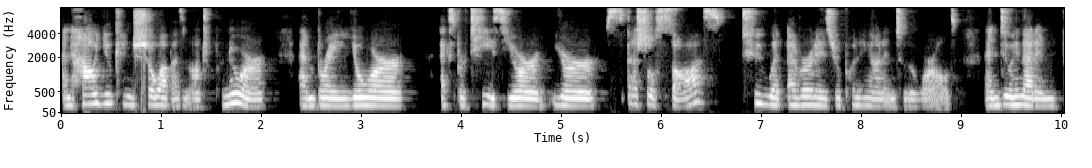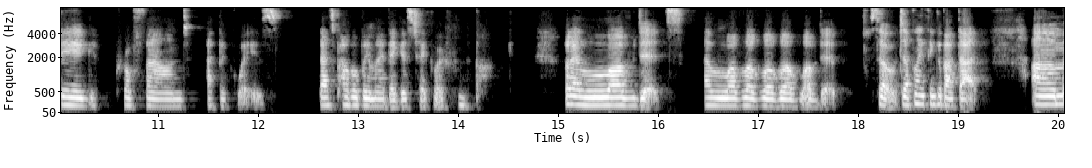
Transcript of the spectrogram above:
and how you can show up as an entrepreneur and bring your expertise, your your special sauce to whatever it is you're putting out into the world, and doing that in big, profound, epic ways. That's probably my biggest takeaway from the book. But I loved it. I love, love, love, love, loved it. So definitely think about that. Um,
